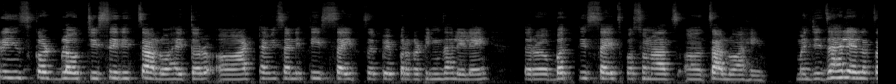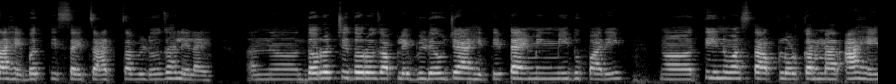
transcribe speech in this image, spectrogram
प्रिन्स कट ब्लाऊजची सिरीज चालू आहे. तर अठ्ठावीस आणि तीस साईजचं पेपर कटिंग झालेलं आहे. तर बत्तीस साईजपासून आज चालू आहे. म्हणजे झालेलाच आहे बत्तीस साईजचा आजचा व्हिडिओ झालेला आहे. आणि दररोजचे दररोज आपले व्हिडिओ जे आहे ते टायमिंग मी दुपारी तीन वाजता अपलोड करणार आहे.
